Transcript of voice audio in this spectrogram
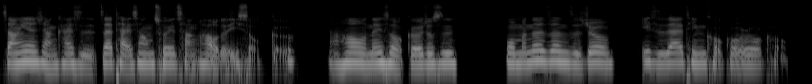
张燕翔开始在台上吹长号的一首歌。然后那首歌就是我们那阵子就一直在听 Kokoroko，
